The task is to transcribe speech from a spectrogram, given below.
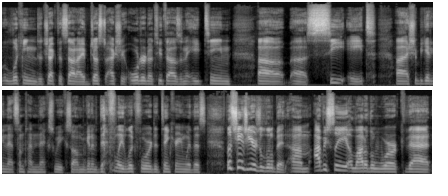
looking to check this out. I've just actually ordered a 2018 uh, uh, C8. Uh, I should be getting that sometime next week, so I'm going to definitely look forward to tinkering with this. Let's change gears a little bit. Um, obviously, a lot of the work that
